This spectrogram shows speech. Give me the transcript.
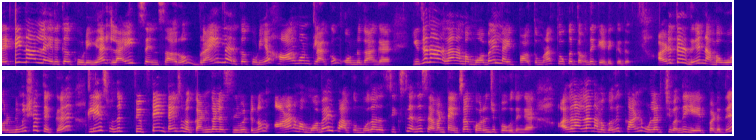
ரெட்டினால்ல இருக்கக்கூடிய லைட் சென்சாரும் பிரெயின்ல இருக்கக்கூடிய ஹார்மோன் கிளாக்கும் ஒண்ணுதாங்க. இதனால தான் நம்ம மொபைல் லைட் பார்த்தோம்னா தூக்கத்தை வந்து கெடுக்குது. அடுத்தது நம்ம ஒரு நிமிஷத்துக்கு அட்லீஸ்ட் வந்து 15 டைம்ஸ் நம்ம கண்களை சிமிட்டணும். ஆனா நம்ம மொபைல் பார்க்கும்போது அது சிக்ஸ்ல இருந்து செவன் டைம்ஸா குறைஞ்சு போகுதுங்க. அதனால நமக்கு வந்து கண் உலர்ச்சி வந்து ஏற்படுது.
